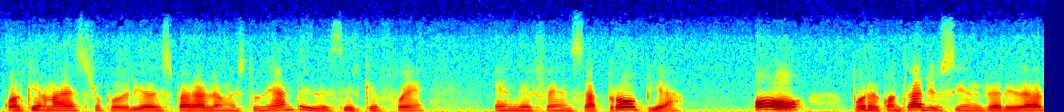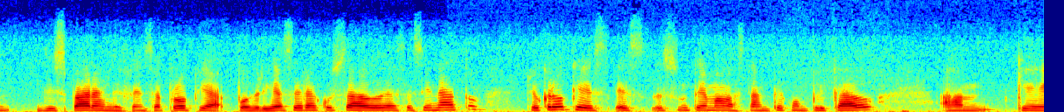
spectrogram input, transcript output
cualquier maestro podría dispararle a un estudiante y decir que fue en defensa propia. O, por el contrario, si en realidad dispara en defensa propia, podría ser acusado de asesinato. Yo creo que es, es, un tema bastante complicado que...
